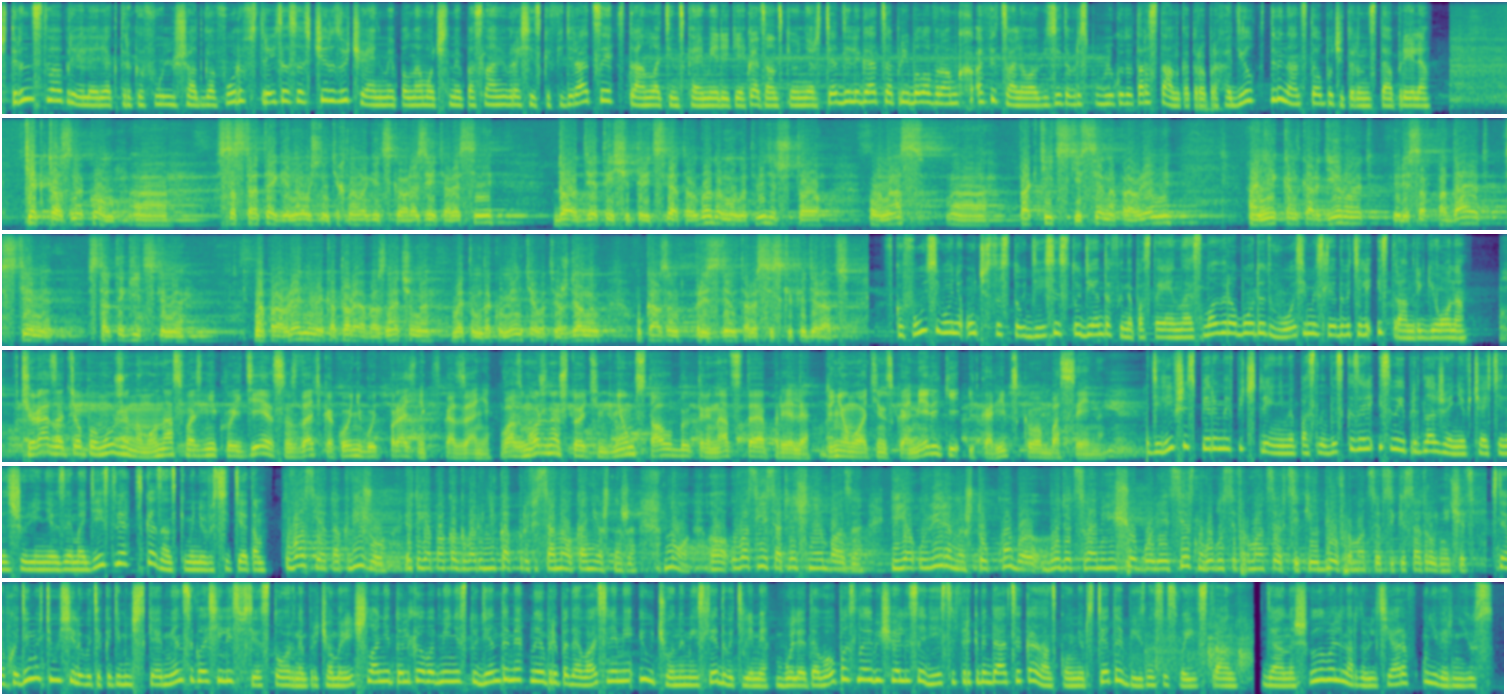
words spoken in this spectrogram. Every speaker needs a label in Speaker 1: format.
Speaker 1: 14 апреля ректор КФУ Ильшат Гафуров встретился с чрезвычайными полномочными послами в Российской Федерации стран Латинской Америки. В Казанский университет делегация прибыла в рамках официального визита в Республику Татарстан, который проходил с 12 по 14 апреля.
Speaker 2: Те, кто знаком э, со стратегией научно-технологического развития России до 2035 года, могут видеть, что у нас э, практически все направления – конкордируют или совпадают с теми стратегическими направлениями, которые обозначены в этом документе, утвержденном указом президента Российской Федерации.
Speaker 1: В КФУ сегодня учатся 110 студентов и на постоянной основе работают 8 исследователей из стран региона.
Speaker 3: Вчера за теплым ужином у нас возникла идея создать какой-нибудь праздник в Казани. Возможно, что этим днем стало бы 13 апреля, Днем Латинской Америки и Карибского бассейна.
Speaker 1: Поделившись первыми впечатлениями, послы высказали и свои предложения в части расширения взаимодействия с Казанским университетом.
Speaker 4: У вас, я так вижу, это я пока говорю не как профессионал, конечно же, но э, у вас есть отличная база, и я уверена, что Куба будет с вами еще более тесно в области фармацевтики и биофармацевтики сотрудничать.
Speaker 1: С необходимостью усиливать академический обмен согласились все стороны, причем речь шла не только об обмене студентами, но и преподавателями и учеными-исследователями. Более того, послы обещали содействовать в рекомендации Казанского университета бизнесу своих стран. Диана Шилова, Ленар Давлетьяров, Univer News.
